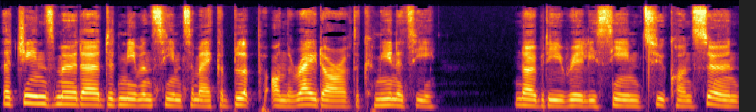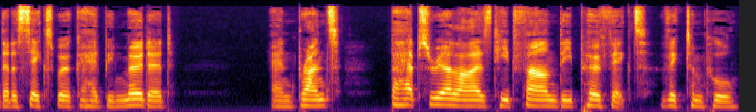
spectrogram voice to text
that Jean's murder didn't even seem to make a blip on the radar of the community. Nobody really seemed too concerned that a sex worker had been murdered and Brunt perhaps realized he'd found the perfect victim pool.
